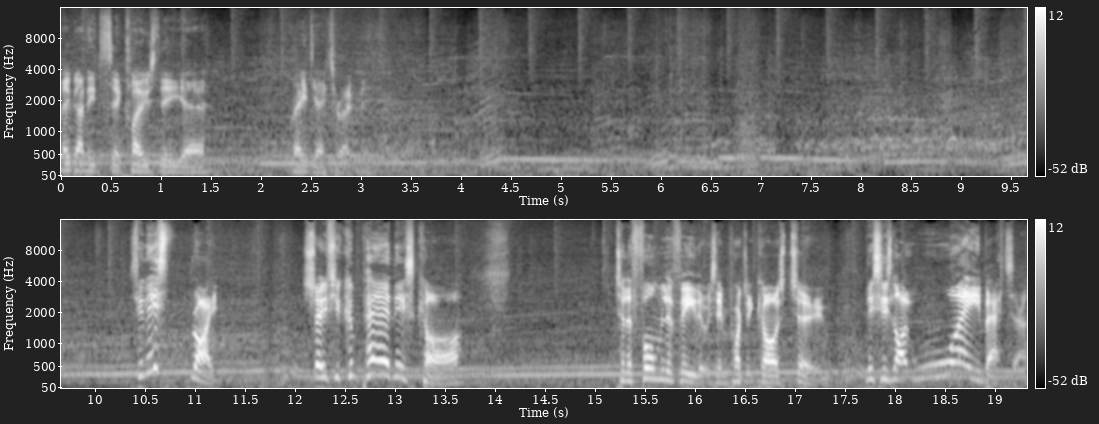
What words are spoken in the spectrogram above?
Maybe I need to close the uh, radiator opening. See this right. So if you compare this car to the Formula V that was in Project Cars 2, this is like way better.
